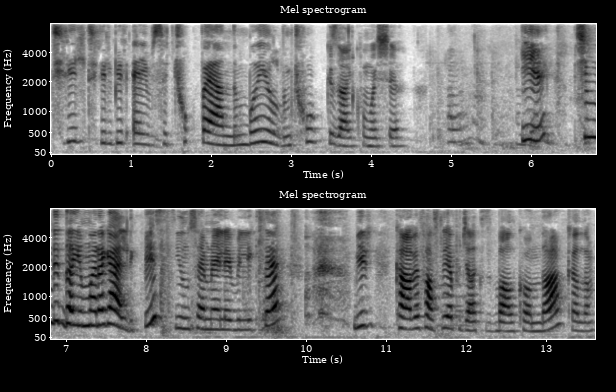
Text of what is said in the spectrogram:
tiril tiril bir elbise. Çok beğendim, bayıldım. Çok güzel kumaşı. İyi. Şimdi dayımlara geldik biz. Yunus Emre ile birlikte. Bir kahve faslı yapacağız balkonda. Bakalım.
